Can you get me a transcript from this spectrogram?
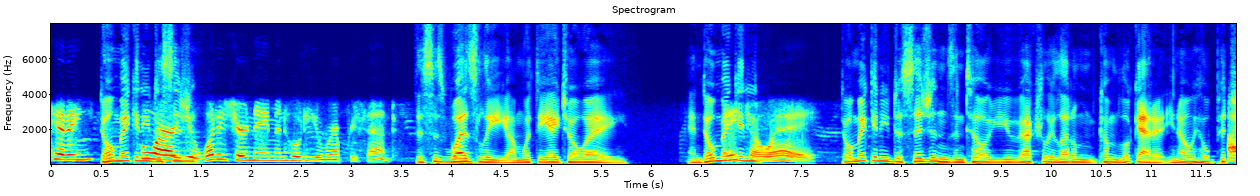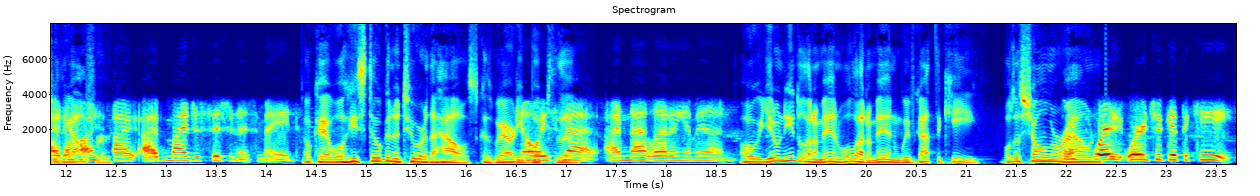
kidding? Don't make any decisions. Who are you? What is your name and who do you represent? This is Wesley. I'm with the HOA, and don't make any HOA. Don't make any decisions until you actually let him come look at it. You know, he'll pitch I you the don't- offer. I, I, I, my decision is made. Okay, well he's still going to tour the house because we already no, booked he's the. not. I'm not letting him in. Oh, you don't need to let him in. We'll let him in. We've got the key. We'll just show him around. Where, where'd you get the key?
